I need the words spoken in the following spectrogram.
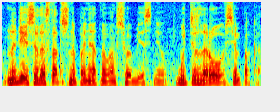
Надеюсь, я достаточно понятно вам все объяснил. Будьте здоровы, всем пока.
